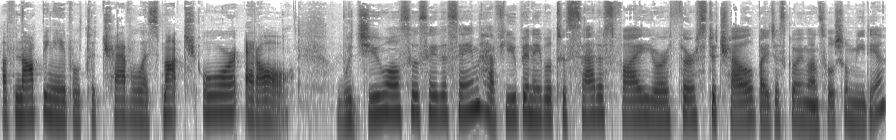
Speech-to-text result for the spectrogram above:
of not being able to travel as much or at all. Would you also say the same? Have you been able to satisfy your thirst to travel by just going on social media?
